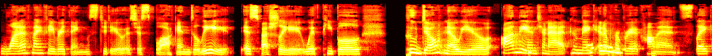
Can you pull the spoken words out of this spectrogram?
one of my favorite things to do is just block and delete, especially with people who don't know you on the internet who make inappropriate comments. Like,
